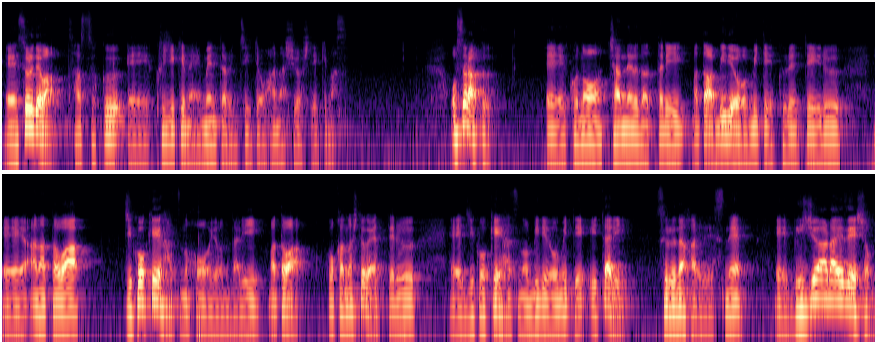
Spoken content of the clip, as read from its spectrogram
えそれでは早速、えくじけないメンタルについてお話をしていきます。おそらく、えこのチャンネルだったり、またはビデオを見てくれている、えあなたは自己啓発の本を読んだり、または他の人がやってる、え自己啓発のビデオを見ていたりする中でですね、えビジュアライゼーション、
